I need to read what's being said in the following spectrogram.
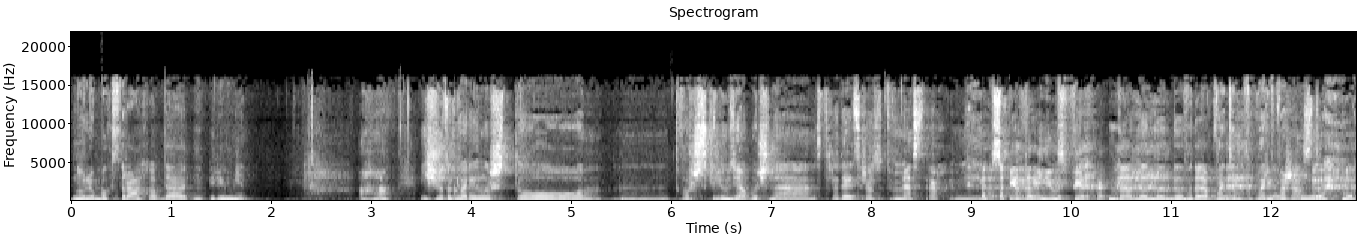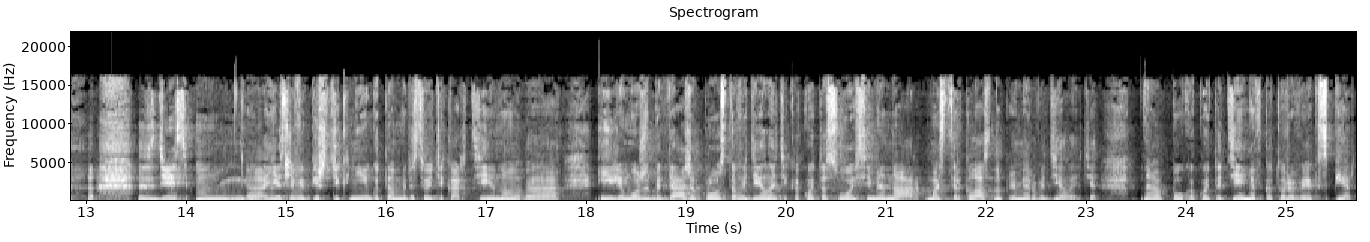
ну, любых страхов да, и перемен. Ага. Еще ты говорила, что творческие люди обычно страдают сразу двумя страхами – и успеха, и неуспеха. Да, да, да, да. Вот об этом поговори, пожалуйста. Здесь, а, если вы пишете книгу, там, рисуете картину, а, или, может быть, даже просто вы делаете какой-то свой семинар, мастер-класс, например, вы делаете а, по какой-то теме, в которой вы эксперт.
